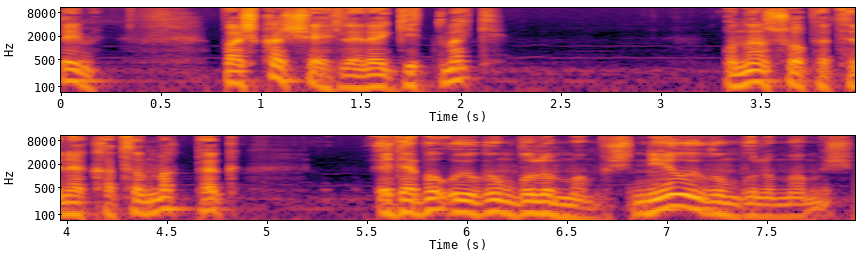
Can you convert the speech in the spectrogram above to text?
Değil mi? Başka şeyhlere gitmek, onların sohbetine katılmak pek edebe uygun bulunmamış. Niye uygun bulunmamış?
